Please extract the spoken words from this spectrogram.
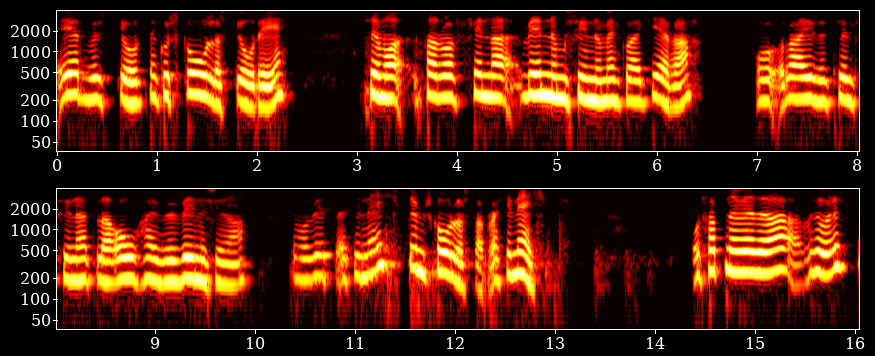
er við stjórn, einhver skólastjóri sem að þarf að finna vinnum sínum eitthvað að gera og ræði til sín eitthvað óhæfu vinnu sína sem að vita ekki neitt um skólastarf, ekki neitt og þannig verið að, þú veist,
